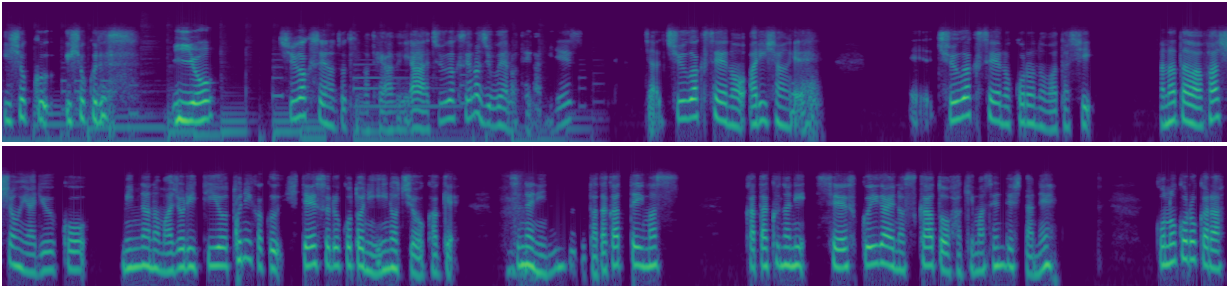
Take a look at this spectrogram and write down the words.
異色、異色です。いいよ。中学生の時の手紙、あ、中学生の自分への手紙です。じゃあ、中学生のアリシャンへ。えー中学生の頃の私。あなたはファッションや流行、みんなのマジョリティをとにかく否定することに命をかけ、常に何かと戦っています。かたくなに制服以外のスカートを履きませんでしたね。この頃から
